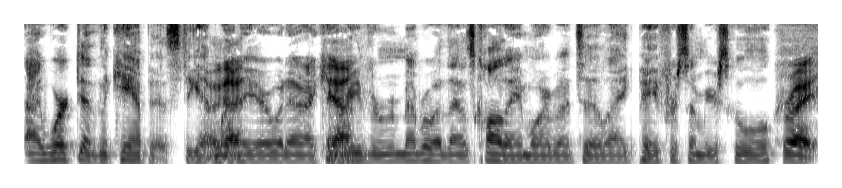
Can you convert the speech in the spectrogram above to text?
I worked on the campus to get Okay. money or whatever. I can't Yeah. even remember what that was called anymore, but to like pay for some of your school. Right.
